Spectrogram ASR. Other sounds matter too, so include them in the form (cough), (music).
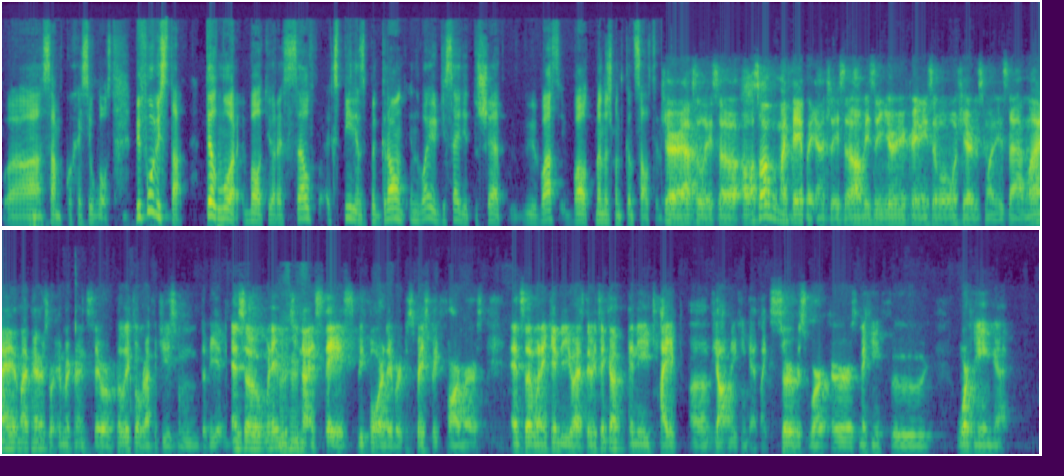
some cohesive goals. Before we start, tell more about your self experience, background, and why you decided to share with us about management consulting. Sure, absolutely. So I'll start with my family actually. So obviously you're Ukrainian, so we'll, we'll share this one. Is that my my parents were immigrants? They were political refugees from the Vietnam, and so when they moved mm-hmm. to the. United States, before they were just basically farmers. And so when they came to the U.S., they would take up any type of job they can get, like service workers, making food, working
